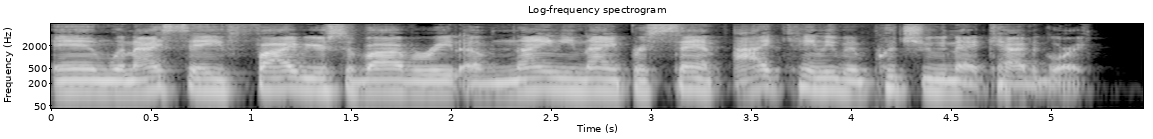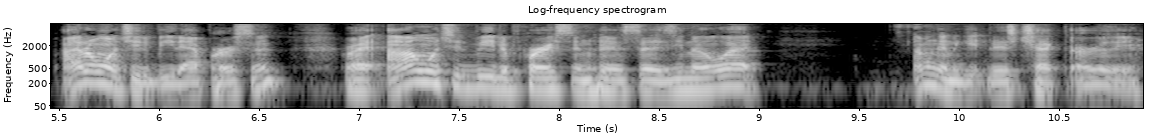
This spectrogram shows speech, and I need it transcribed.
And when I say five year survival rate of 99%, I can't even put you in that category. I don't want you to be that person, right? I want you to be the person who says, you know what? I'm going to get this checked earlier.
